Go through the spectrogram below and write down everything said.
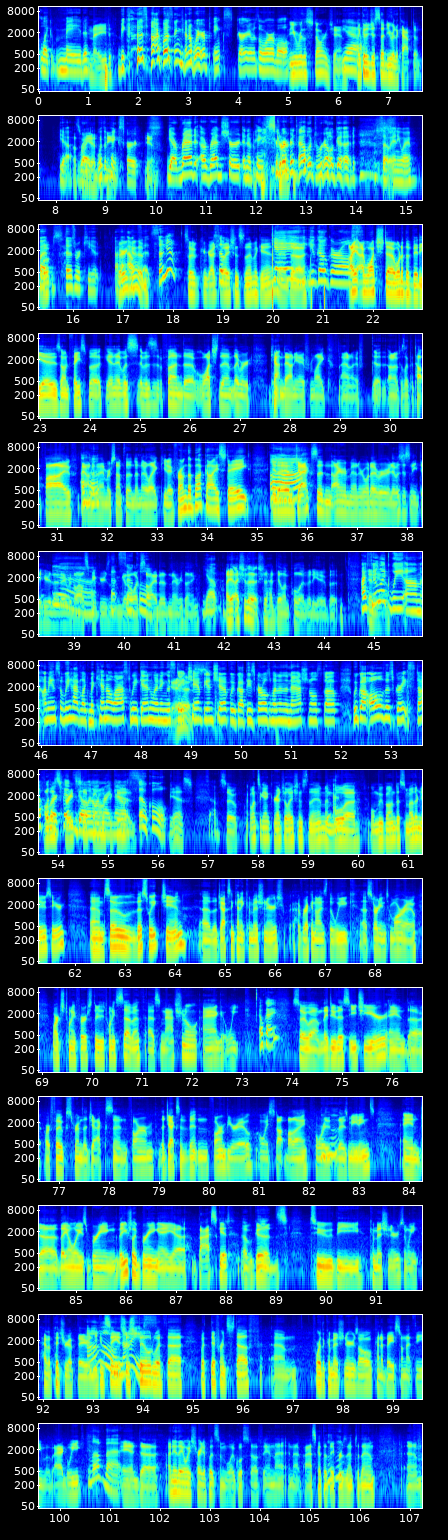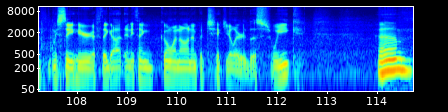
like made Made. because I wasn't going to wear a pink skirt. It was horrible. You were the star, Jen. Yeah. I could have just said you were the captain. Yeah, That's right. With a pink. skirt. Yeah. Yeah, red a red shirt and a pink, pink skirt. skirt. that looked real good. So anyway, but Whoops. those were cute uh, Very good. So yeah, So congratulations to them again. Yay! And, uh, you go, girls. I, I watched uh, one of the videos on Facebook, and it was it was fun to watch them. They were counting down, you know, from like I don't know, I don't know if it was like the top five down Uh-huh. to them or something, and they're like, you know, from the Buckeye State, you know, the Jackson Ironmen or whatever, and it was just neat to hear that over the loudspeakers and them that's get so all cool. excited and everything. Yep. I, should have should have had Dylan pull that video, but I feel like we, um, I mean, so we had like McKenna last weekend winning the state championship. We've got these girls winning the national stuff. We've got all of this great stuff All with our kids going going on on right now. kids. It's so cool. yes. So So once again, congratulations to them, and Yeah. We'll uh, we'll move on to some other news here. Um, so this week, Jen, uh, the Jackson County Commissioners have recognized the week uh, starting tomorrow, March 21st through the 27th, as National Ag Week. okay, So um, they do this each year, and uh, our folks from the Jackson Farm, the Jackson Vinton Farm Bureau, always stop by for those meetings, and uh, they always bring. They usually bring a uh, basket of goods to the commissioners, and we have a picture up there, and you can see Oh, it's just filled with uh, with different stuff. Um, for the commissioners, all kind of based on that theme of Ag Week love that. and uh, I know they always try to put some local stuff in that in that basket that they Mm-hmm. present to them. Um, let me see here if they got anything going on in particular this week. Um,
